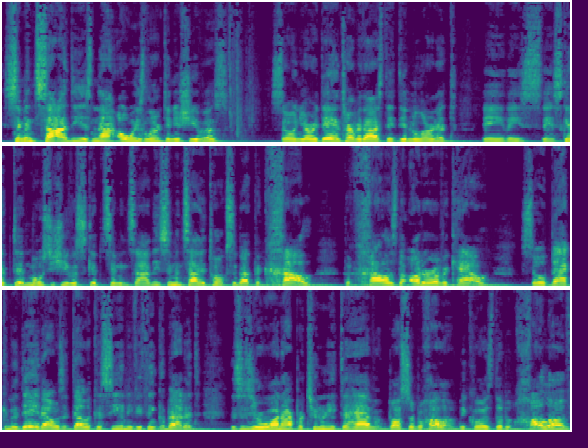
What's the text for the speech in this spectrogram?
Simon Sadi is not always learned in yeshivas. So in Yeridei and Tarvadas, they didn't learn it. They, they, they skipped it. Most yeshivas skipped Simon Sadi. Simon Sadi talks about the kchal. The kchal is the udder of a cow. So back in the day, that was a delicacy. And if you think about it, this is your one opportunity to have basar b'chalav because the chalav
